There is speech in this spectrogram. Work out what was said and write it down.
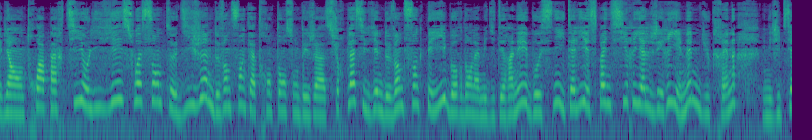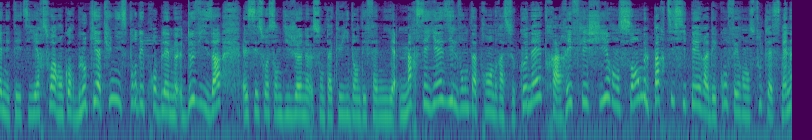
Eh bien, en trois parties, Olivier, 70 jeunes de 25 à 30 ans sont déjà sur place. Ils viennent de 25 pays bordant la Méditerranée, Bosnie, Italie, Espagne, Syrie, Algérie et même d'Ukraine. Une Égyptienne était hier soir encore bloquée à Tunis pour des problèmes de visa. Ces 70 jeunes sont accueillis dans des familles marseillaises. Ils vont apprendre à se connaître, à réfléchir ensemble, participer à des conférences toute la semaine.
